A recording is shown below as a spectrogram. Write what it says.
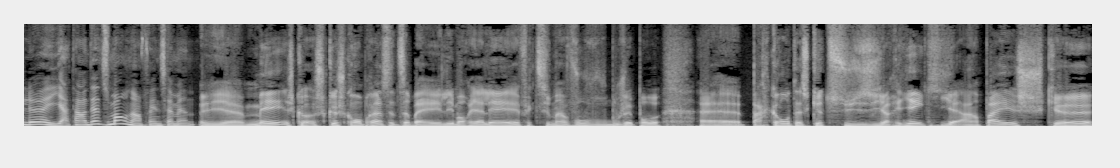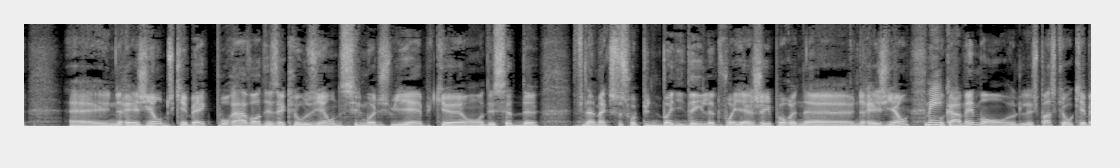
Là, il attendait du monde en fin de semaine. Et, mais ce que je comprends, c'est de dire, ben les Montréalais, effectivement, vous vous bougez pas. par contre, est-ce que tu, y a rien qui empêche que euh, une région du Québec pourrait avoir des éclosions d'ici le mois de juillet, puis qu'on décide de, finalement que ce soit plus une bonne idée là, de voyager pour une, euh, une région? Mais Faut quand même, on, je pense qu'au Québec,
